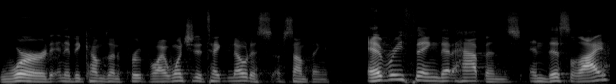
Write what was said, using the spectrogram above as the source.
word and it becomes unfruitful. I want you to take notice of something. Everything that happens in this life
